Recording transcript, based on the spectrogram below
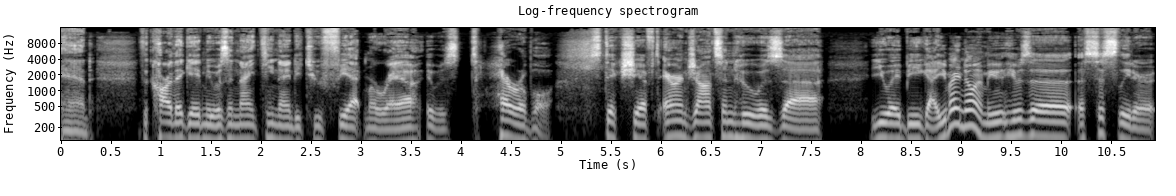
and the car they gave me was a 1992 Fiat Marea. It was terrible. Stick shift. Aaron Johnson, who was uh UAB guy. You might know him. He, he was a assist leader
